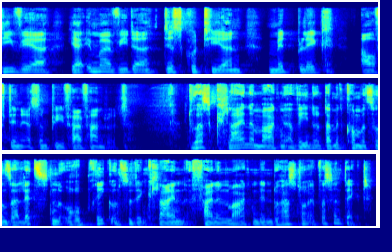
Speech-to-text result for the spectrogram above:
die wir ja immer wieder diskutieren mit Blick auf den S&P 500. Du hast kleine Marken erwähnt und damit kommen wir zu unserer letzten Rubrik und zu den kleinen, feinen Marken, denn du hast noch etwas entdeckt.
